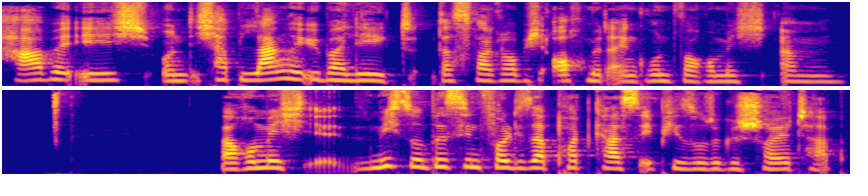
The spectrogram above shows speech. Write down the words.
habe ich, und ich habe lange überlegt, das war, glaube ich, auch mit ein Grund, warum ich, ähm, warum ich mich so ein bisschen vor dieser Podcast-Episode gescheut habe.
